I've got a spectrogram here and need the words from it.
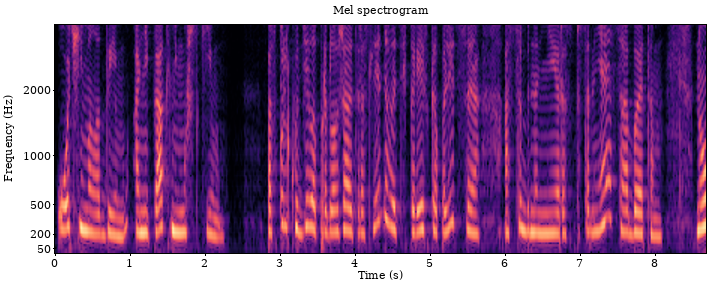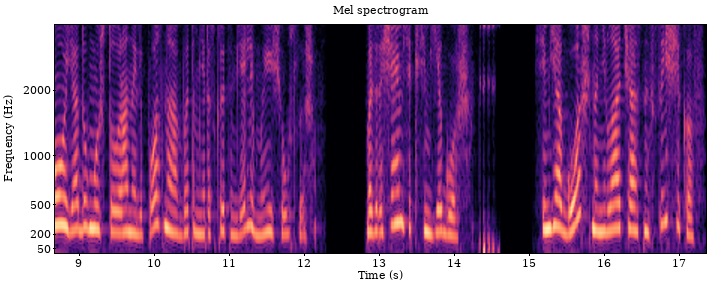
очень молодым, а никак не мужским. Поскольку дело продолжают расследовать, корейская полиция особенно не распространяется об этом, но я думаю, что рано или поздно об этом нераскрытом деле мы еще услышим. Возвращаемся к семье Гош. Семья Гош наняла частных сыщиков,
